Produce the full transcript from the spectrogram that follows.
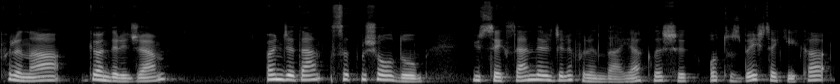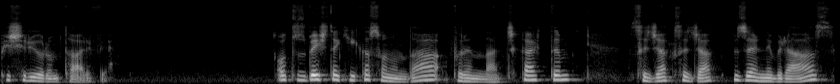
fırına göndereceğim. Önceden ısıtmış olduğum 180 dereceli fırında yaklaşık 35 dakika pişiriyorum tarifi. 35 dakika sonunda fırından çıkarttım sıcak sıcak üzerine biraz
